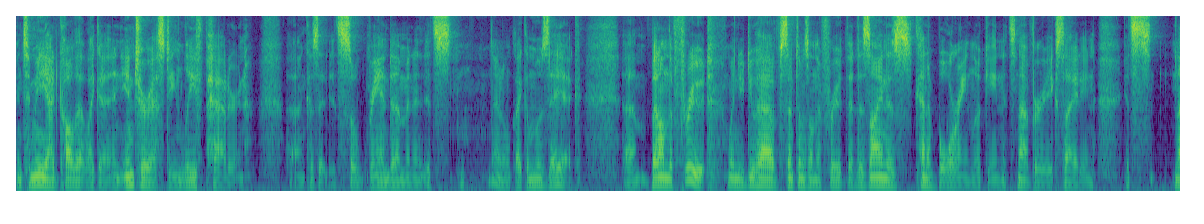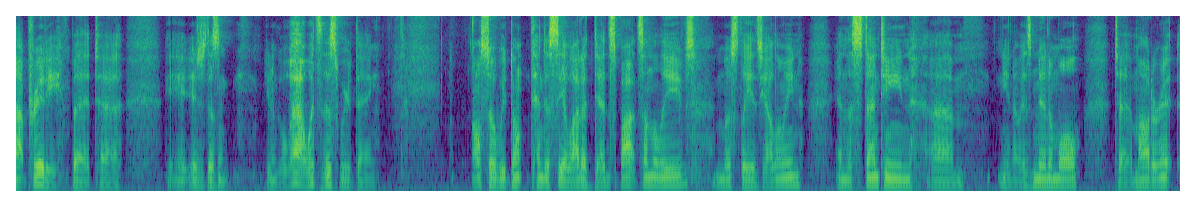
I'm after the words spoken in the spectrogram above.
And to me, I'd call that like a, an interesting leaf pattern because uh, it, it's so random and it's you know, like a mosaic. Um, but on the fruit, when you do have symptoms on the fruit, the design is kind of boring looking. It's not very exciting. It's not pretty, but uh, it, it just doesn't, you know, go, wow, what's this weird thing? Also, we don't tend to see a lot of dead spots on the leaves. Mostly is yellowing, and the stunting, um, you know, is minimal to moderate.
